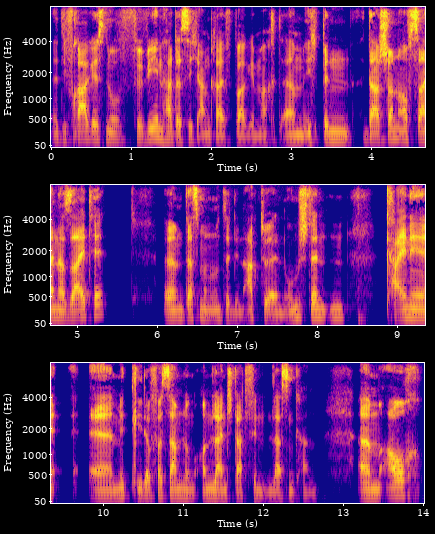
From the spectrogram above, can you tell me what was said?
Äh, Die Frage ist nur, für wen hat er sich angreifbar gemacht? Ähm, ich bin da schon auf seiner Seite, ähm, dass man unter den aktuellen Umständen keine äh, Mitgliederversammlung online stattfinden lassen kann. Ähm, auch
